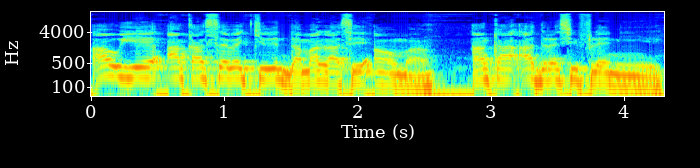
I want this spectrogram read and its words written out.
aw ye aw ka sɛbɛn cilen dama lase anw ma an ka adrɛsi filɛ nin ye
